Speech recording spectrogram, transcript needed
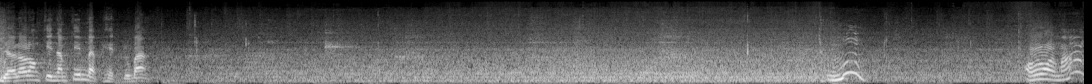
เดี๋ยวเราลองกินน้ำจิ้มแบบเผ็ดดูบ้าง อืมอร่อยมาก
